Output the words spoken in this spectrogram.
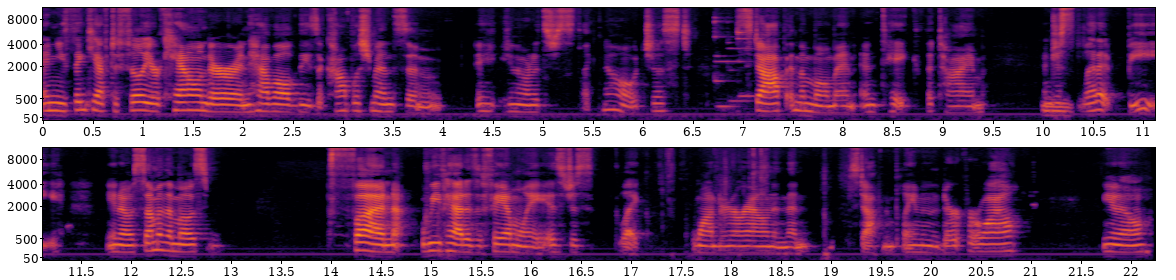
And you think you have to fill your calendar and have all these accomplishments and eh, you know, and it's just like no, just stop in the moment and take the time and Mhm. just let it be. You know, some of the most fun we've had as a family is just like wandering around and then stopping and playing in the dirt for a while, you know?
